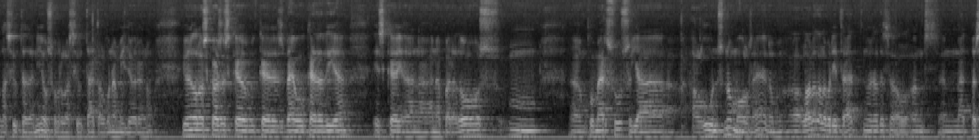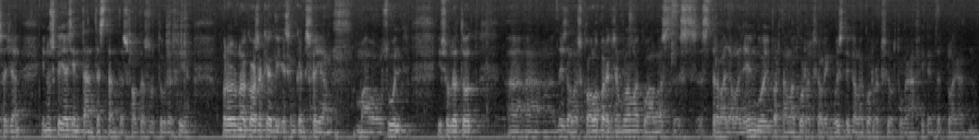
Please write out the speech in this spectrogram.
la ciutadania o sobre la ciutat, alguna millora. No? I una de les coses que, que es veu cada dia és que en, en aparadors, mmm, en comerços hi ha alguns, no molts, eh? a l'hora de la veritat nosaltres ens hem anat passejant i no és que hi hagin tantes, tantes faltes d'ortografia, però és una cosa que diguéssim que ens feia mal als ulls i sobretot eh, eh, des de l'escola, per exemple, en la qual es, es, es treballa la llengua i per tant la correcció lingüística, la correcció ortogràfica i tot plegat. No?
